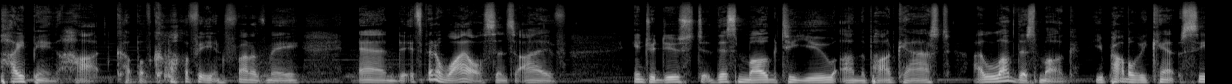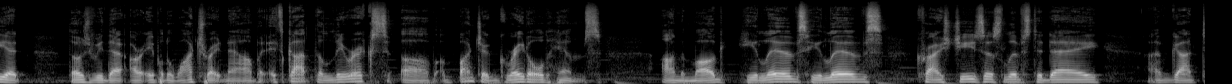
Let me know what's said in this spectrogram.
piping hot cup of coffee in front of me, and it's been a while since I've introduced this mug to you on the podcast. I love this mug. You probably can't see it, those of you that are able to watch right now, but it's got the lyrics of a bunch of great old hymns on the mug. He lives, He lives, Christ Jesus lives today. I've got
